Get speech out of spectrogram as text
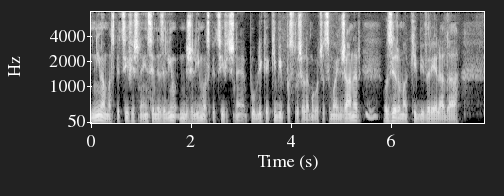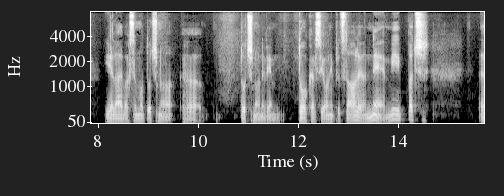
nimamo specifične in se ne želimo, ne želimo specifične publike, ki bi poslušala mogoče samo en žanr, mm -hmm. oziroma ki bi verjela, da je Lajbah samo točno uh, točno vem, to, kar si oni predstavljajo. Ne, mi pač. Uh,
